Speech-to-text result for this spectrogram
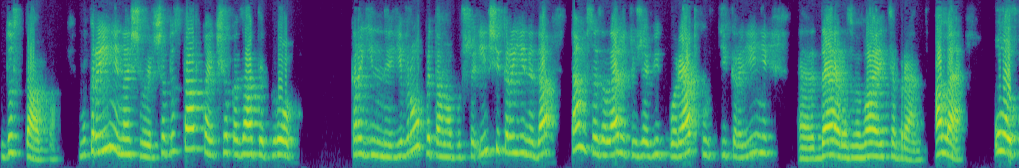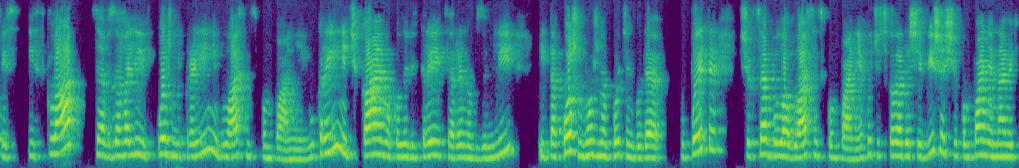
доставка. В Україні найшвидша доставка, якщо казати про країни Європи там або ще інші країни, да, там все залежить вже від порядку в тій країні, е, де розвивається бренд. Але офіс і склад це взагалі в кожній країні власність компанії. В Україні чекаємо, коли відкриється ринок землі, і також можна потім буде купити, щоб це була власність компанії. Я хочу сказати ще більше, що компанія навіть,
